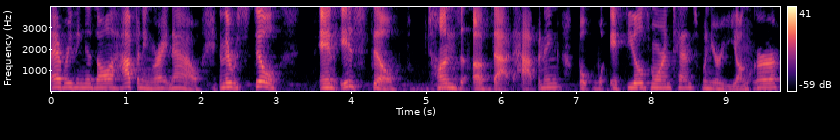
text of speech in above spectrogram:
everything is all happening right now. And there was still and is still tons of that happening, but it feels more intense when you're younger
